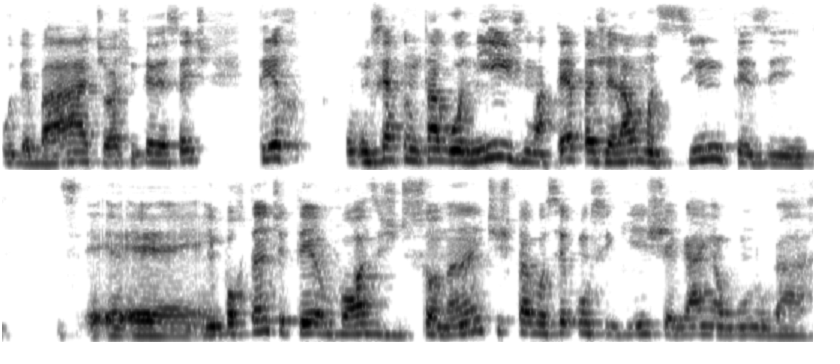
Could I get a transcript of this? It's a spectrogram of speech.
o debate, eu acho interessante ter um certo antagonismo até para gerar uma síntese. É, é, é importante ter vozes dissonantes para você conseguir chegar em algum lugar.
